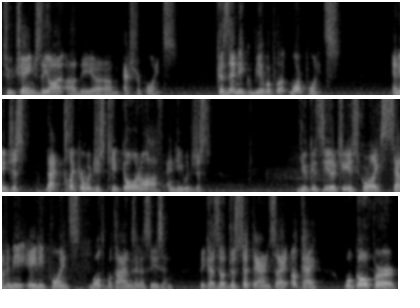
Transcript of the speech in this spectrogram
to change the uh, the um, extra points because then he could be able to put more points, and it just that clicker would just keep going off, and he would just you could see the Chiefs score like 70, 80 points multiple times in a season because he'll just sit there and say, okay, we'll go for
